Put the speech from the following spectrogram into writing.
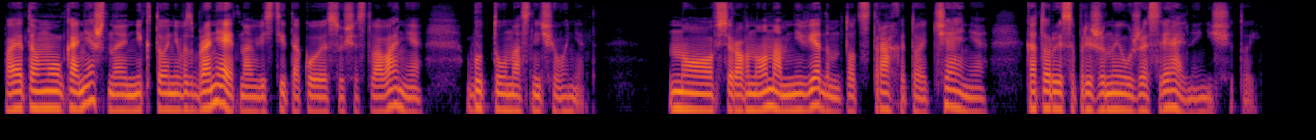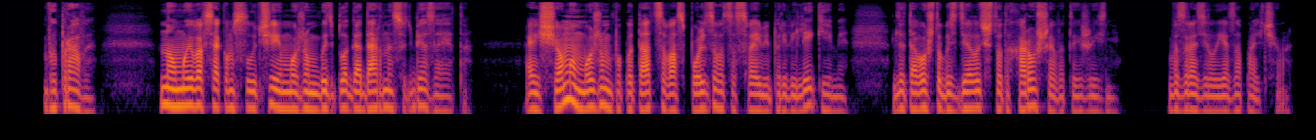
Поэтому, конечно, никто не возбраняет нам вести такое существование, будто у нас ничего нет. Но все равно нам неведом тот страх и то отчаяние, которые сопряжены уже с реальной нищетой. Вы правы, но мы, во всяком случае, можем быть благодарны судьбе за это. А еще мы можем попытаться воспользоваться своими привилегиями для того, чтобы сделать что-то хорошее в этой жизни, — возразила я запальчиво.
